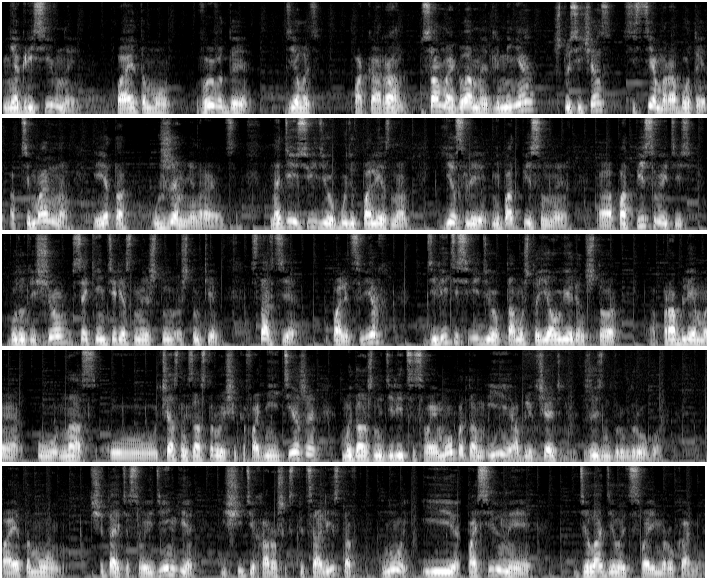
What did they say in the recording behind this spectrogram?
не агрессивные, поэтому выводы делать пока рано. Самое главное для меня, что сейчас система работает оптимально, и это уже мне нравится. Надеюсь, видео будет полезно. Если не подписаны, э, подписывайтесь. Будут еще всякие интересные штуки ставьте палец вверх, делитесь видео, потому что я уверен, что проблемы у нас, у частных застройщиков одни и те же. Мы должны делиться своим опытом и облегчать жизнь друг другу. Поэтому считайте свои деньги, ищите хороших специалистов, ну и посильные дела делайте своими руками.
